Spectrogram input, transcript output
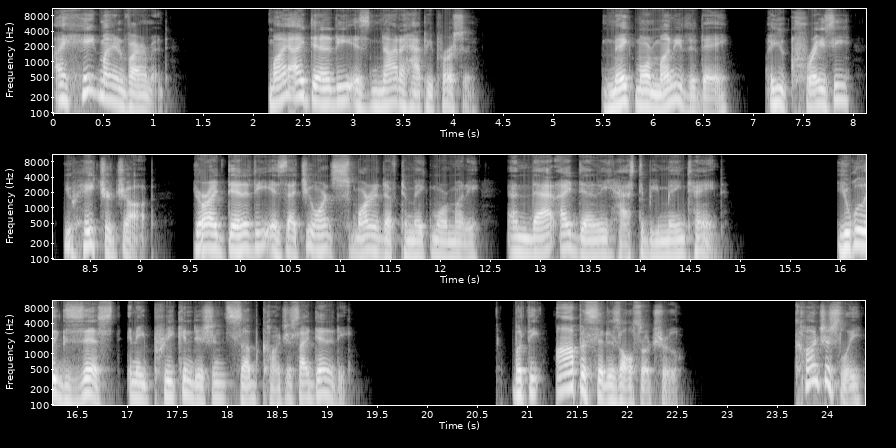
I hate my environment. My identity is not a happy person. Make more money today? Are you crazy? You hate your job. Your identity is that you aren't smart enough to make more money, and that identity has to be maintained. You will exist in a preconditioned subconscious identity. But the opposite is also true consciously,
